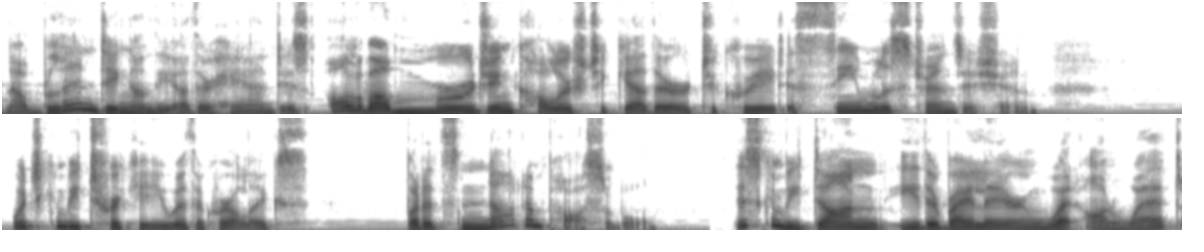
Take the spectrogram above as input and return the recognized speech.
Now, blending, on the other hand, is all about merging colors together to create a seamless transition, which can be tricky with acrylics, but it's not impossible. This can be done either by layering wet on wet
